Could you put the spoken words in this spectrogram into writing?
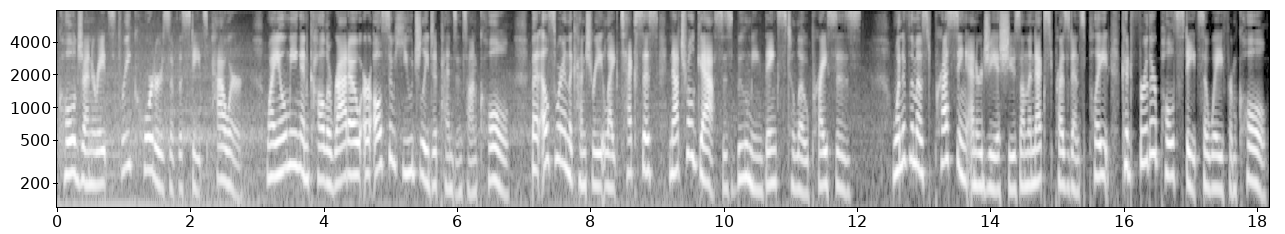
Coal generates three quarters of the state's power. Wyoming and Colorado are also hugely dependent on coal. But elsewhere in the country, like Texas, natural gas is booming thanks to low prices. One of the most pressing energy issues on the next president's plate could further pull states away from coal.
